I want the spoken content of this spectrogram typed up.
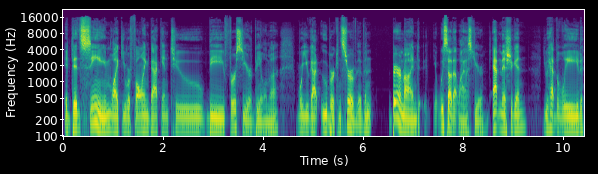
it did seem like you were falling back into the first year of Bielema, where you got uber conservative. And bear in mind, we saw that last year at Michigan you had the lead,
